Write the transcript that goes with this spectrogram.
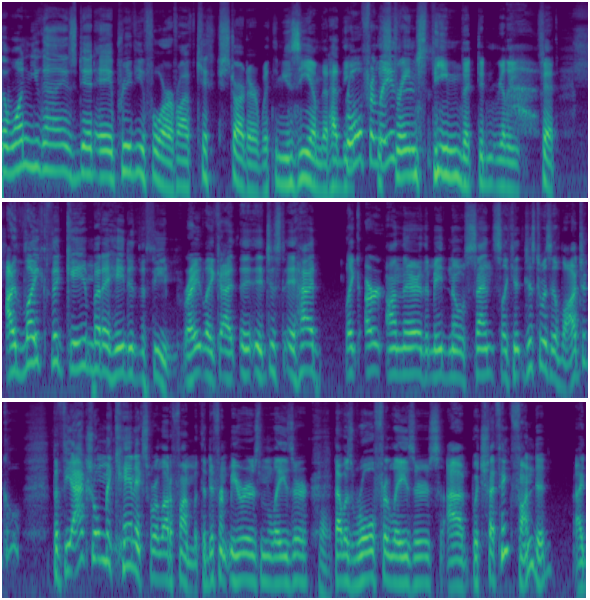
the one you guys did a preview for on Kickstarter with the museum that had the, the strange theme that didn't really fit. I like the game, but I hated the theme. Right? Like, I it, just it had like art on there that made no sense. Like it just was illogical. But the actual mechanics were a lot of fun with the different mirrors and the laser. Right. That was roll for lasers, uh, which I think funded. I,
